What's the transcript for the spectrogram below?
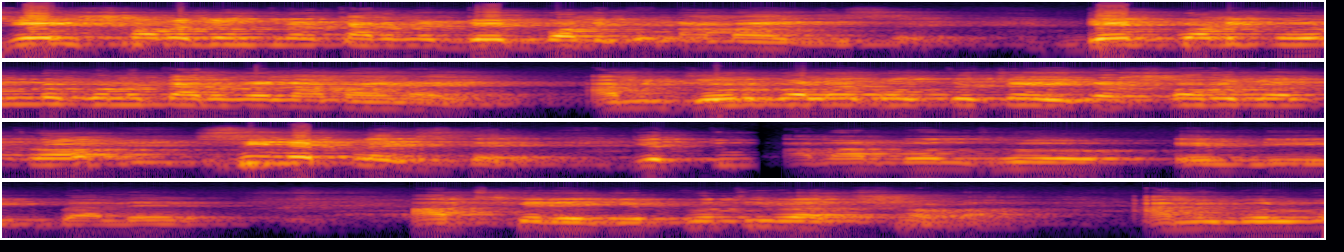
যেই ষড়যন্ত্রের কারণে ডেড বডিকে নামায় দিছে। ডেড বডিকে অন্য কোনো কারণে নামায় নাই। আমি জোর গলায় বলতে চাই, এটা ষড়যন্ত্র সিনেপ্লেক্সদের। যে আমার বন্ধু এমডি ইকবালের আজকের এই যে প্রতিবাদ সভা, আমি বলব,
